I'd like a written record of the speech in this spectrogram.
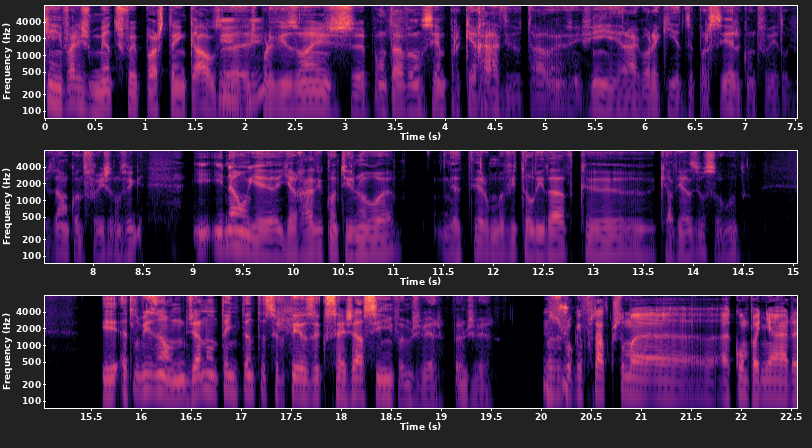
que em vários momentos foi posta em causa. Uhum. As previsões apontavam sempre que a rádio, tal, enfim, era agora que ia desaparecer, quando foi a televisão, quando foi isto, e, e não, e a, e a, rádio continua a ter uma vitalidade que, que aliás, eu saúdo. E a televisão já não tenho tanta certeza que seja assim, vamos ver, vamos ver. Mas o Jogo Infortado costuma uh, acompanhar uh,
